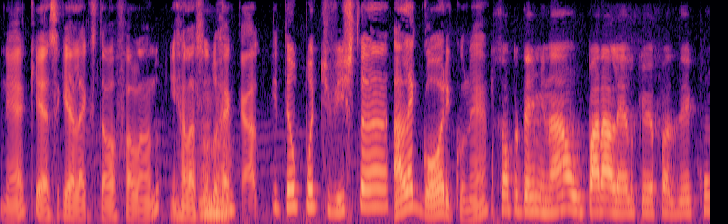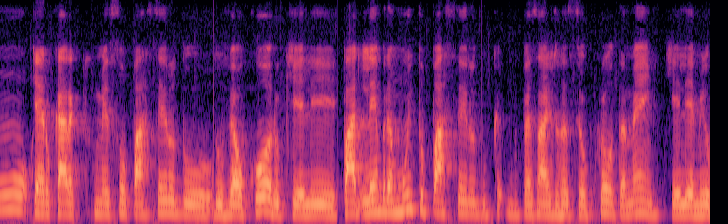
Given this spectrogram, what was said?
né? Que é essa que a Alex estava falando, em relação uhum. do recado. E tem um ponto de vista alegórico, né? Só pra terminar, o paralelo que eu ia fazer com. Que era o cara que começou parceiro do, do Velcoro, que ele lembra muito o parceiro do, do personagem do Russell Crowe também, que ele é meio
